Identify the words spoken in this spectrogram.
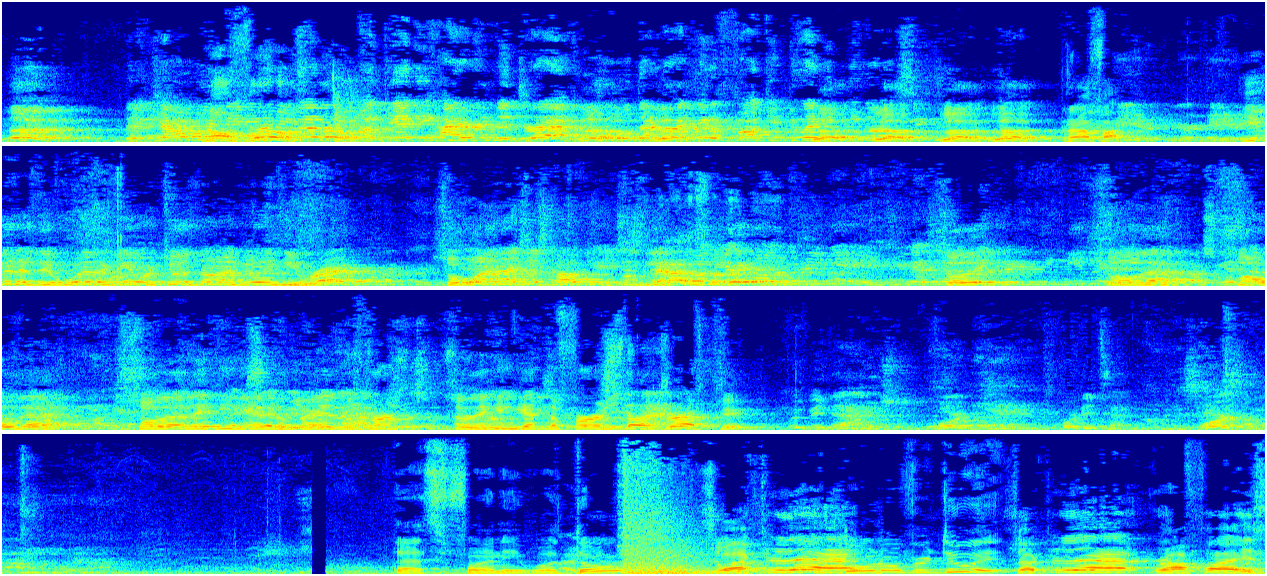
Look, the Cowboys No, ain't for real, doing nothing for real. getting higher in the draft. Look, so they're look. not gonna fucking do anything Look, look, look, look, Rafa. Hater, you're a hater. Even if they win a game or two, it's not gonna do anything, right? So why not just fuck it? Just let them get so they so that so that so that they can get the, the first so they can get the first uh, draft pick. We'll be down. 40, 40 10. Work. That's funny. Well, don't So after that, don't overdo it. so after that, Rafa is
